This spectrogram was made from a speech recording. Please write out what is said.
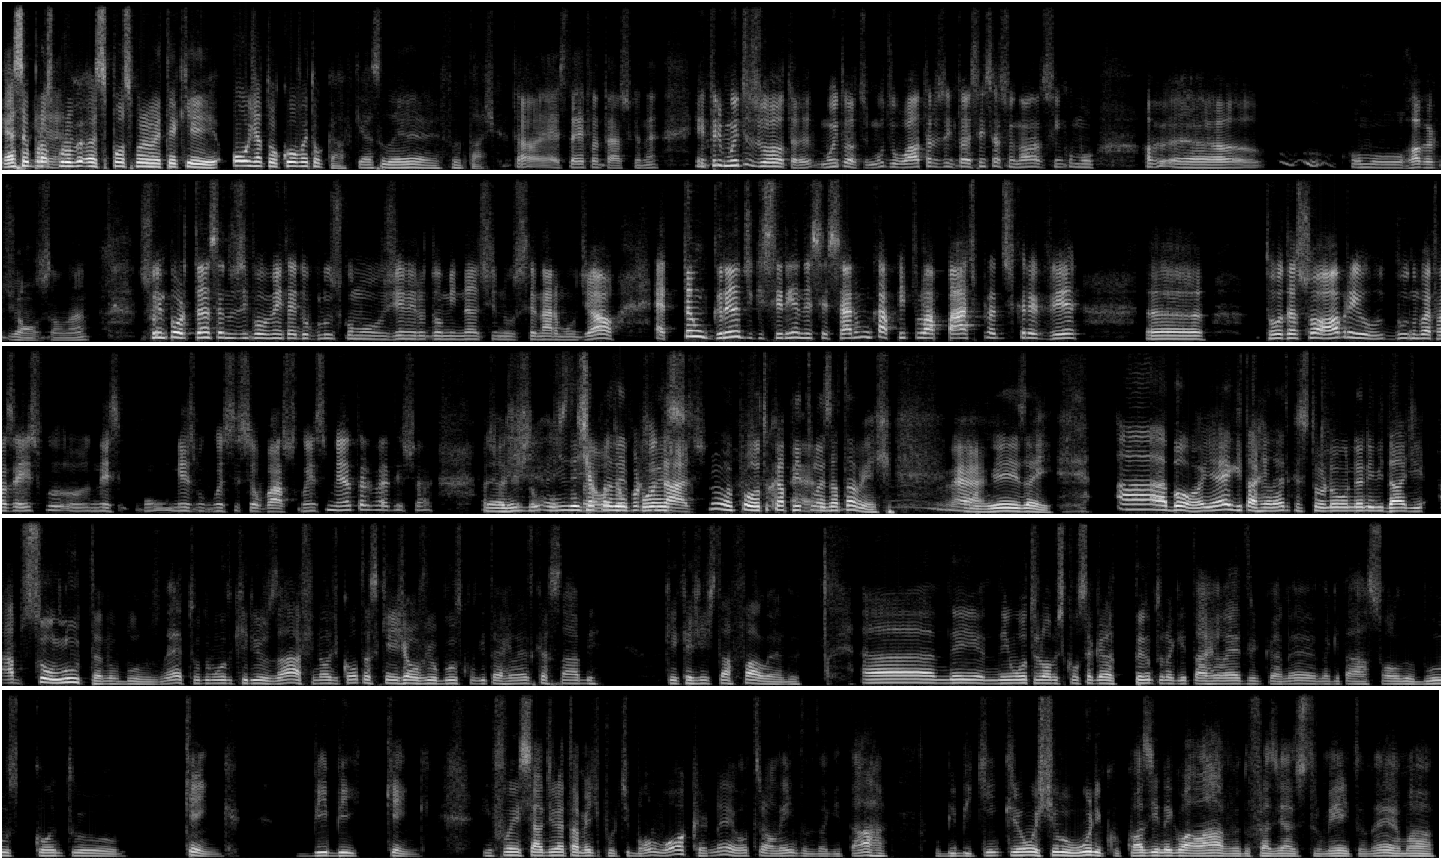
Essa eu posso, é. eu posso prometer que ou já tocou ou vai tocar, porque essa daí é fantástica. Então, essa daí é fantástica, né? Entre muitos outros, muitos outros. Moody Waters, então, é sensacional, assim como, uh, como Robert Johnson, né? Sua importância no desenvolvimento do blues como gênero dominante no cenário mundial é tão grande que seria necessário um capítulo à parte para descrever uh, toda a sua obra, e o Du não vai fazer isso nesse, mesmo com esse seu vasto conhecimento, ele vai deixar. É, a, gente, a gente deixa para depois. Para outro capítulo, é, exatamente. É. Talvez aí. Ah, bom, e aí a guitarra elétrica se tornou unanimidade absoluta no blues, né? Todo mundo queria usar, afinal de contas, quem já ouviu blues com guitarra elétrica sabe o que, que a gente está falando. Ah, nem, nenhum outro nome se consagra tanto na guitarra elétrica, né? Na guitarra solo do blues, quanto King, B.B. King, influenciado diretamente por T-Bone Walker, né, outra lenda da guitarra. O B.B. King criou um estilo único, quase inigualável do fraseado instrumento, né, uma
